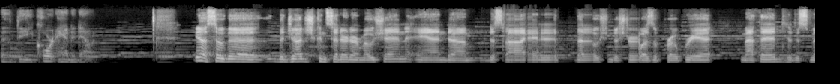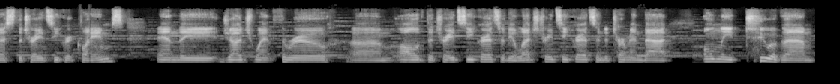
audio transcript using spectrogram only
that the court handed down? Yeah, so the the judge considered our motion and um, decided that a motion to strike was appropriate method to dismiss the trade secret claims. And the judge went through um, all of the trade secrets or the alleged trade secrets and determined that only two of them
